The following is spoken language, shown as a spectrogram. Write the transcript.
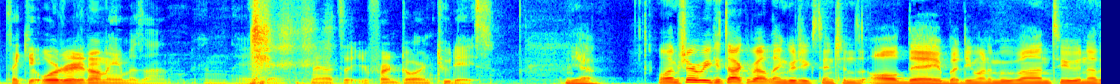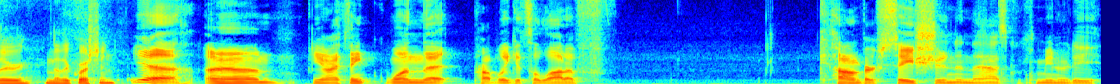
it's like you ordered it on Amazon and now it's at your front door in two days. Yeah. Well, I'm sure we could talk about language extensions all day, but do you want to move on to another another question? Yeah. Um, you know, I think one that probably gets a lot of conversation in the Haskell community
